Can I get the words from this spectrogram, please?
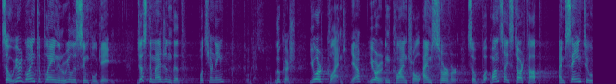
So we are going to play in a really simple game. Just imagine that, what's your name? Lucas. Lucas, you're client, yeah? You are in client role, I'm server. So once I start up, I'm saying to,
